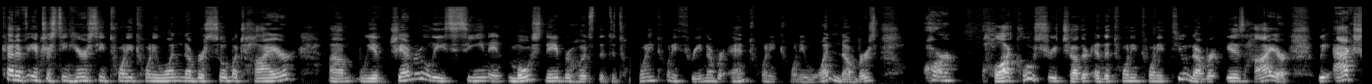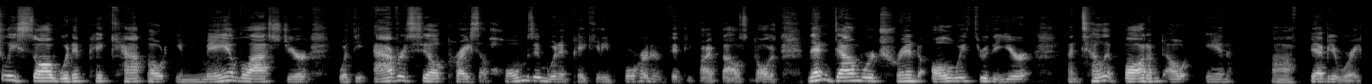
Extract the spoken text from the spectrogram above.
kind of interesting here, seeing 2021 numbers so much higher. Um, we have generally seen in most neighborhoods that the 2023 number and 2021 numbers are a lot closer to each other, and the 2022 number is higher. We actually saw Winnipeg cap out in May of last year with the average sale price of homes in Winnipeg hitting $455,000, then downward trend all the way through the year until it bottomed out in uh, February.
